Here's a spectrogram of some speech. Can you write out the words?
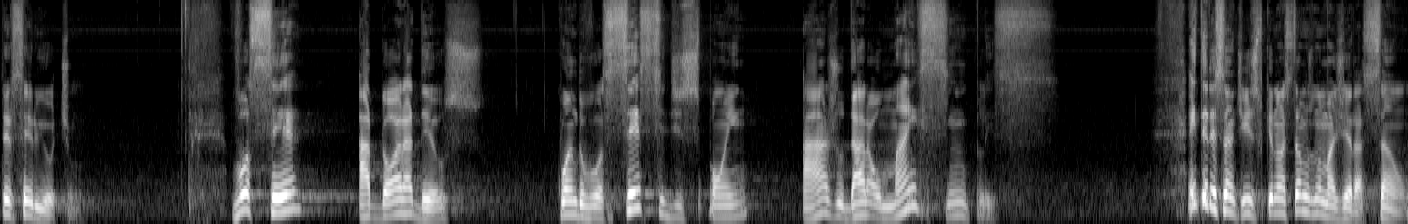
Terceiro e último. Você adora a Deus quando você se dispõe a ajudar ao mais simples. É interessante isso, porque nós estamos numa geração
